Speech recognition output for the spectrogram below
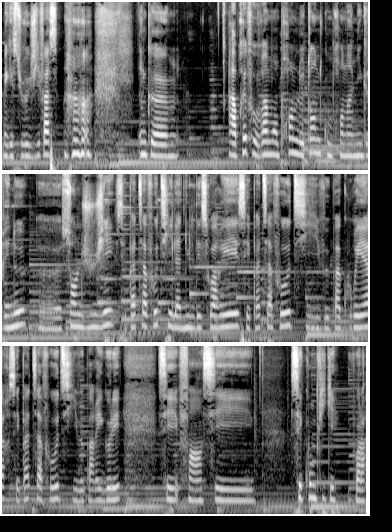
mais qu'est-ce que tu veux que j'y fasse? Donc euh, après, il faut vraiment prendre le temps de comprendre un migraineux euh, sans le juger. C'est pas de sa faute s'il annule des soirées, c'est pas de sa faute s'il veut pas courir, c'est pas de sa faute s'il veut pas rigoler. C'est, enfin, c'est, c'est compliqué, voilà.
